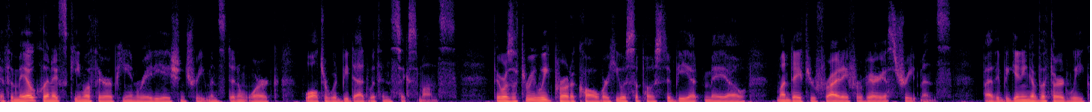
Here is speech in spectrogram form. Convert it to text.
If the Mayo Clinic's chemotherapy and radiation treatments didn't work, Walter would be dead within six months. There was a three week protocol where he was supposed to be at Mayo Monday through Friday for various treatments. By the beginning of the third week,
